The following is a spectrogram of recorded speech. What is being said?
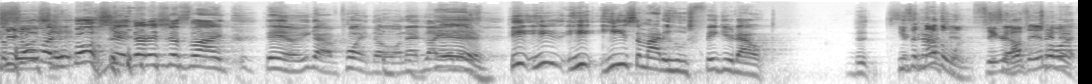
bullshit. So much bullshit that it's just like, damn, he got a point though on that. Like, Yeah. then he he he he's somebody who's figured out. The He's another one. Figured out the internet.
